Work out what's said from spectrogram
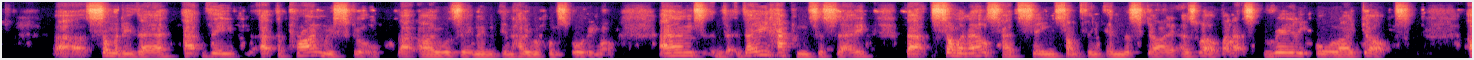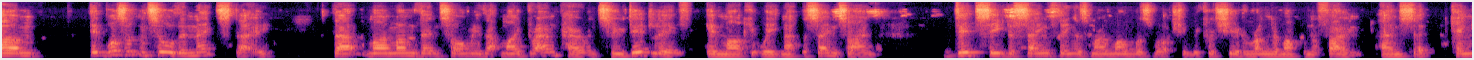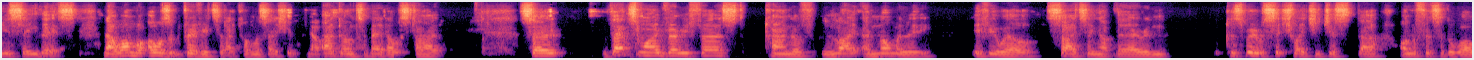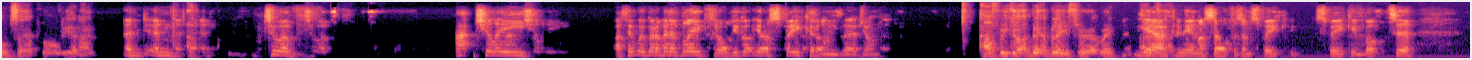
uh, somebody there at the at the primary school that I was in in, in Holme upon Spalding and th- they happened to say that someone else had seen something in the sky as well. But that's really all I got. Um, it wasn't until the next day that my mum then told me that my grandparents, who did live in Market Weighton at the same time, did see the same thing as my mom was watching because she had rung them up on the phone and said, Can you see this? Now, I wasn't privy to that conversation. No. I'd gone to bed, I was tired. So that's my very first kind of light anomaly, if you will, sighting up there in because we were situated just uh, on the foot of the world's airport, you know. And and uh, to have actually, I think we've got a bit of bleed through. Have you got your speaker on there, John? Have we got a bit of bleed through? Have we? Yeah, okay. I can hear myself as I'm speaking. Speaking, but uh,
